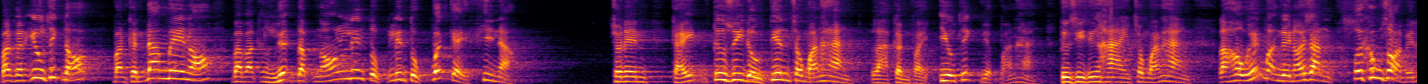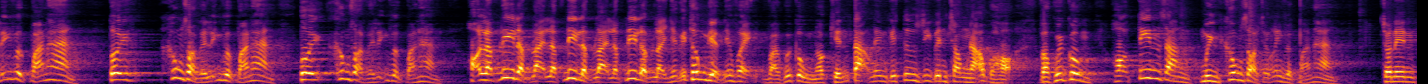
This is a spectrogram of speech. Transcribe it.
bạn cần yêu thích nó, bạn cần đam mê nó và bạn cần luyện tập nó liên tục liên tục bất kể khi nào. Cho nên, cái tư duy đầu tiên trong bán hàng là cần phải yêu thích việc bán hàng. Tư duy thứ hai trong bán hàng là hầu hết mọi người nói rằng, tôi không giỏi về lĩnh vực bán hàng tôi không giỏi về lĩnh vực bán hàng, tôi không giỏi về lĩnh vực bán hàng. Họ lặp đi lặp lại, lặp đi lặp lại, lặp đi lặp lại những cái thông điệp như vậy và cuối cùng nó kiến tạo nên cái tư duy bên trong não của họ. Và cuối cùng, họ tin rằng mình không giỏi trong lĩnh vực bán hàng. Cho nên,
